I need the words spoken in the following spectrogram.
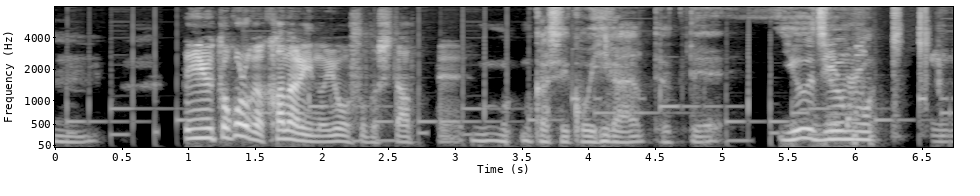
うん。ていうところがかなりの要素としてあって、む昔こういう日があってって、言う自分もき、うん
